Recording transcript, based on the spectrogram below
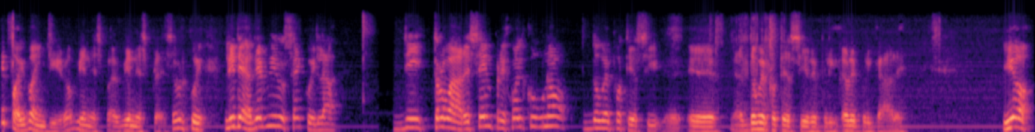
e poi va in giro, viene, viene espresso. Per cui l'idea del virus è quella di trovare sempre qualcuno dove potersi, eh, eh dove potersi repli- replicare. Io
